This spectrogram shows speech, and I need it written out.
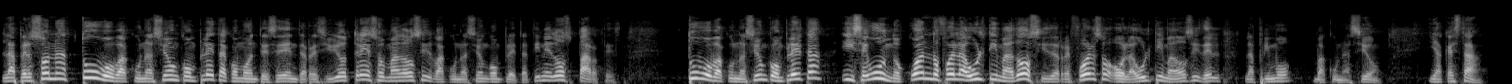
la persona tuvo vacunación completa como antecedente, recibió tres o más dosis, vacunación completa. Tiene dos partes tuvo vacunación completa y segundo, ¿cuándo fue la última dosis de refuerzo o la última dosis de la primo vacunación? Y acá está.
